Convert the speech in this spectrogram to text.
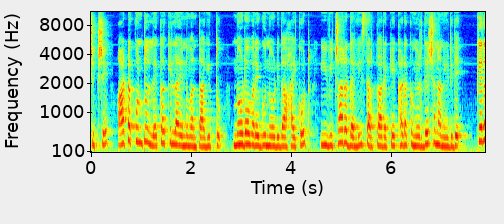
ಶಿಕ್ಷೆ, ಆಟಕ್ಕುಂಟು ಲೆಕ್ಕಕ್ಕಿಲ್ಲ ಎನ್ನುವಂತಾಗಿತ್ತು. ನೋಡೋವರೆಗೂ ನೋಡಿದ ಹೈಕೋರ್ಟ್ ಈ ವಿಚಾರದಲ್ಲಿ ಸರ್ಕಾರಕ್ಕೆ ಖಡಕ್ ನಿರ್ದೇಶನ ನೀಡಿದೆ. ಕೆಲ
